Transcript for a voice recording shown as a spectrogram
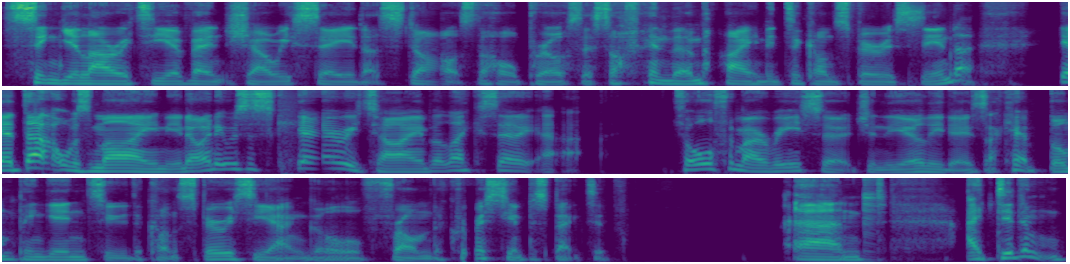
singularity event, shall we say, that starts the whole process off in their mind into conspiracy. And that, yeah, that was mine, you know, and it was a scary time. But like I said, I, all through my research in the early days, I kept bumping into the conspiracy angle from the Christian perspective. And I didn't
